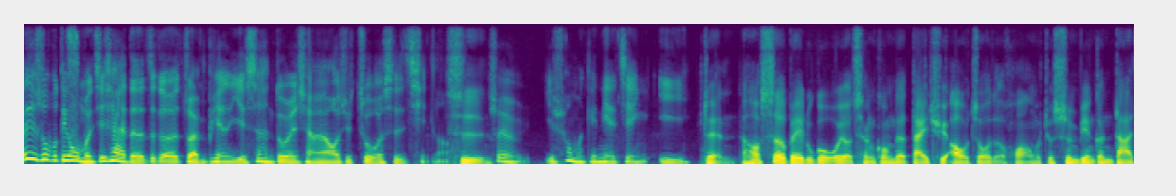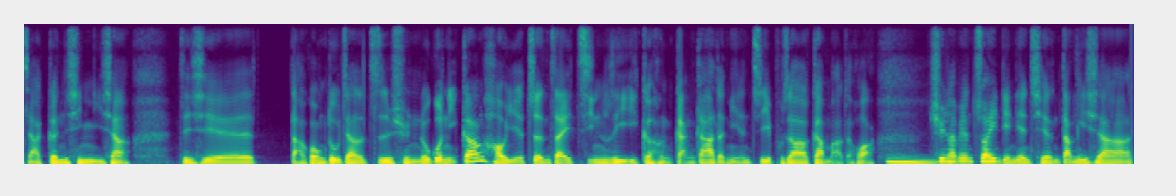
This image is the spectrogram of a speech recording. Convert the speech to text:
而且说不定我们接下来的这个转变也是很多人想要去做的事情呢。是，所以也算我们给你的建议。对，然后设备如果我有成功的带去澳洲的话，我就顺便跟大家更新一下这些打工度假的资讯。如果你刚好也正在经历一个很尴尬的年纪，不知道要干嘛的话，嗯，去那边赚一点点钱，当一下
